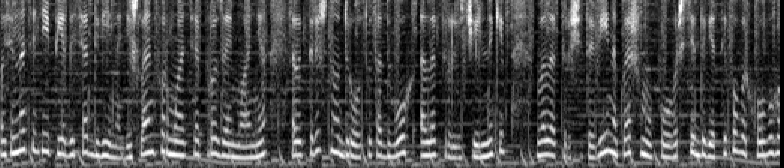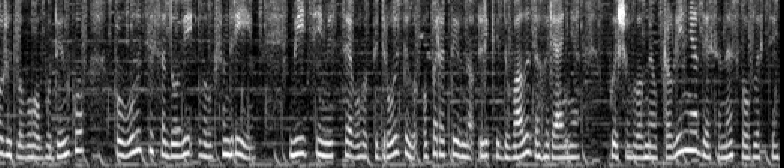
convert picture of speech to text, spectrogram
О 17.52 надійшла інформація про займання електричного дроту та двох електролічильників в електрощитовій на першому поверсі дев'ятиповерхового житлового будинку по вулиці Садовій в Олександрії. Бійці місцевого підрозділу оперативно ліквідували загоряння. Пише головне управління ДСНС в області.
